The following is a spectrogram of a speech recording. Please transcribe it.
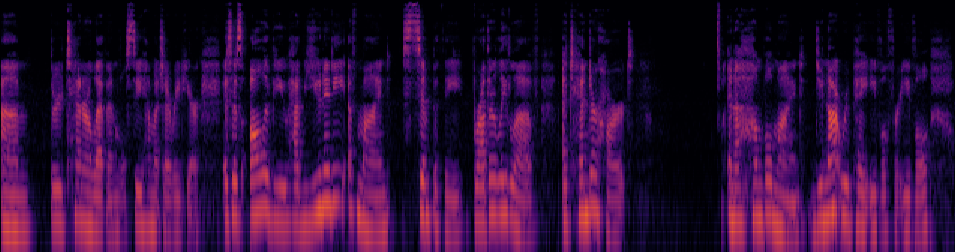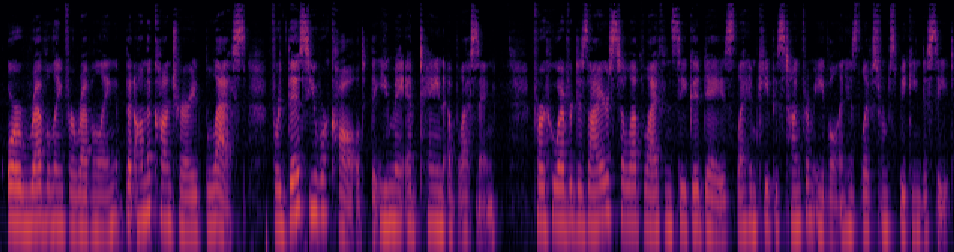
um, through 10 or 11. We'll see how much I read here. It says, All of you have unity of mind, sympathy, brotherly love, a tender heart and a humble mind. Do not repay evil for evil or reveling for reveling, but on the contrary, bless. For this you were called, that you may obtain a blessing. For whoever desires to love life and see good days, let him keep his tongue from evil and his lips from speaking deceit.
